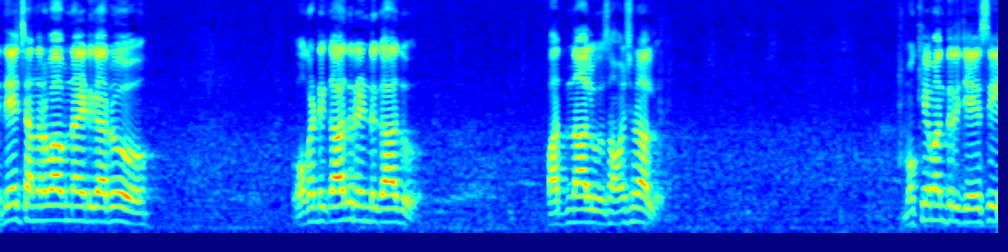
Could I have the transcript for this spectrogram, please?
ఇదే చంద్రబాబు నాయుడు గారు ఒకటి కాదు రెండు కాదు పద్నాలుగు సంవత్సరాలు ముఖ్యమంత్రి చేసి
